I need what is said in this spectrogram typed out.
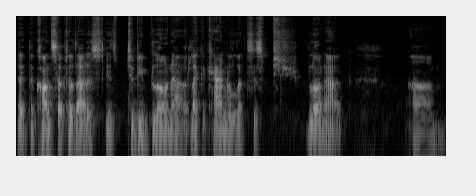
that the concept of that is is to be blown out like a candle that's just blown out. Um,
